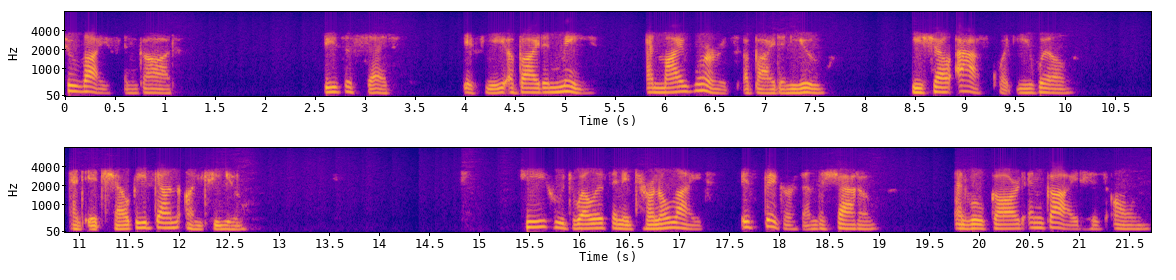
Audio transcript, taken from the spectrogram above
to life in God. Jesus said, If ye abide in me, and my words abide in you, ye shall ask what ye will, and it shall be done unto you. He who dwelleth in eternal light is bigger than the shadow and will guard and guide his own.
